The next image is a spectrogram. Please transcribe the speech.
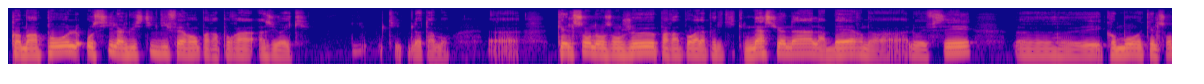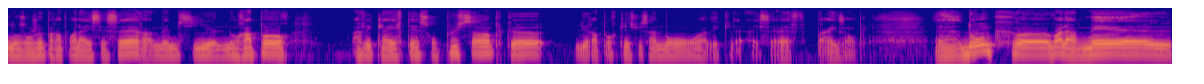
comme un pôle aussi linguistique différent par rapport à, à Zurich, notamment Quels sont nos enjeux par rapport à la politique nationale, à Berne, à l'OFC euh, et comment, quels sont nos enjeux par rapport à la SSR, même si nos rapports avec la RTS sont plus simples que les rapports que les Suisses allemands ont avec la SRF, par exemple. Euh, donc euh, voilà, mais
